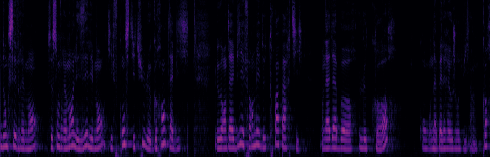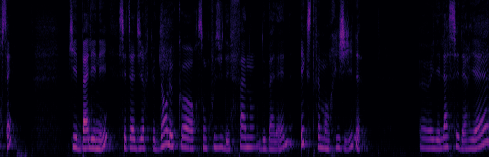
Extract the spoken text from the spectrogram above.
Donc c'est vraiment, ce sont vraiment les éléments qui constituent le grand habit. Le grand habit est formé de trois parties. On a d'abord le corps, qu'on appellerait aujourd'hui un corset, qui est baleiné, c'est-à-dire que dans le corps sont cousus des fanons de baleine extrêmement rigides, euh, il est lacé derrière,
